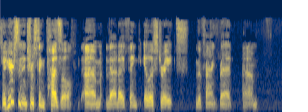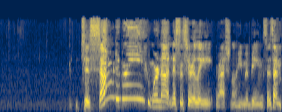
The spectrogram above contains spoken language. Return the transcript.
So here's an interesting puzzle um, that I think illustrates the fact that, um, to some degree, we're not necessarily rational human beings. As I'm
